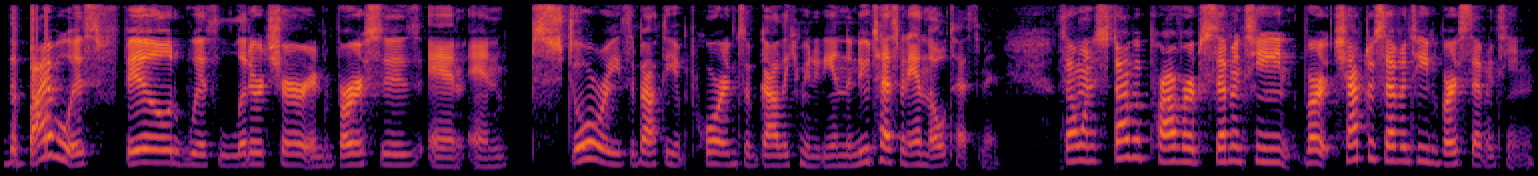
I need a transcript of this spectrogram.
the Bible is filled with literature and verses and and stories about the importance of godly community in the New Testament and the Old Testament. So I want to start with Proverbs 17, ver- chapter 17, verse 17.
